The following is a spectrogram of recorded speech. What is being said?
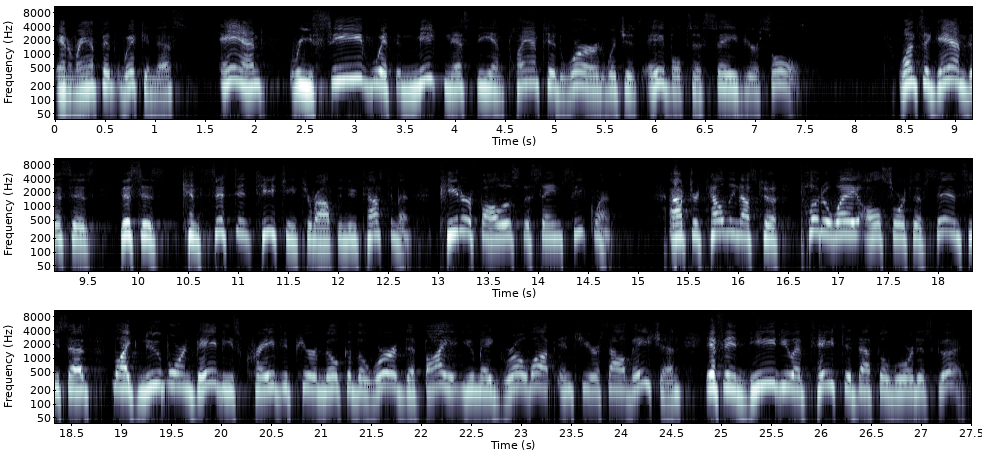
and rampant wickedness, and receive with meekness the implanted word which is able to save your souls. Once again, this is, this is consistent teaching throughout the New Testament. Peter follows the same sequence. After telling us to put away all sorts of sins, he says, like newborn babies, crave the pure milk of the word that by it you may grow up into your salvation, if indeed you have tasted that the Lord is good.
